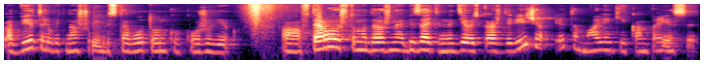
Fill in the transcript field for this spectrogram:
обветривать нашу и без того тонкую кожу век. Второе, что мы должны обязательно делать каждый вечер, это маленькие компрессы.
